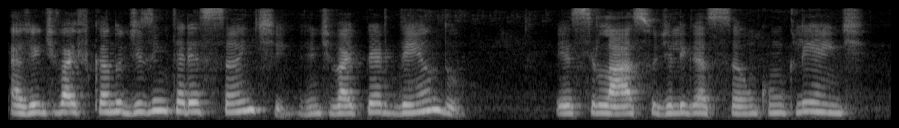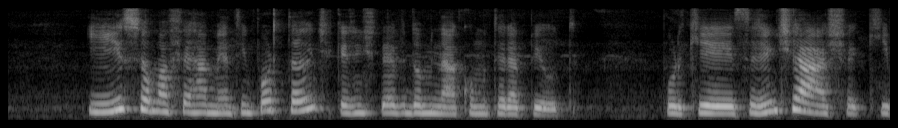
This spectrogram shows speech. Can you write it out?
a gente vai ficando desinteressante, a gente vai perdendo esse laço de ligação com o cliente. E isso é uma ferramenta importante que a gente deve dominar como terapeuta. Porque se a gente acha que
